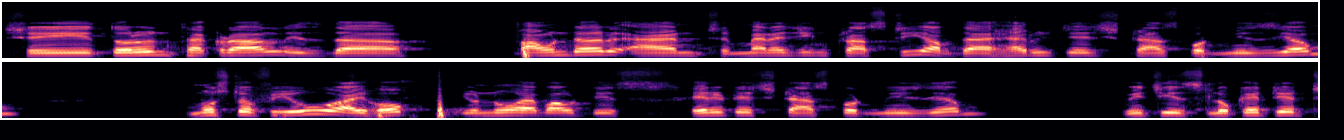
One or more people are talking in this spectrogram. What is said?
Sri Tarun Thakral is the founder and managing trustee of the Heritage Transport Museum. Most of you, I hope you know about this Heritage Transport Museum, which is located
